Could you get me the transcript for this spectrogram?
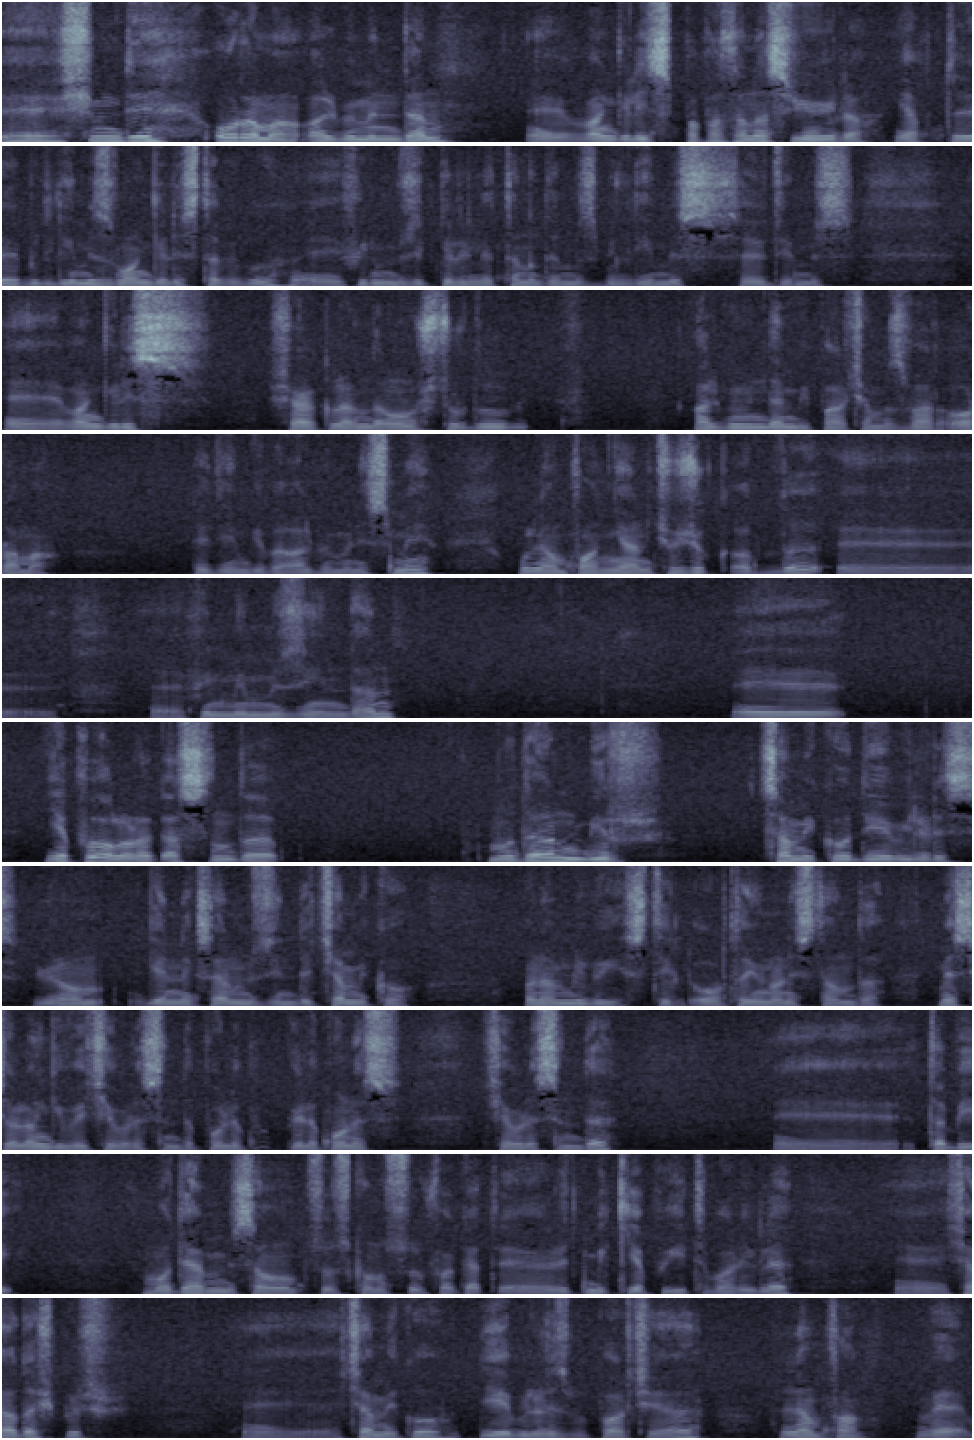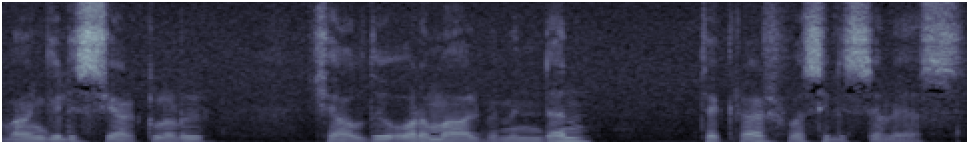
E, şimdi Orama albümünden e, Vangelis Papathanassiou ile yaptığı bildiğimiz Vangelis tabi bu. E, film müzikleriyle tanıdığımız, bildiğimiz, sevdiğimiz e, Vangelis şarkılarından oluşturduğu albümünden bir parçamız var. Orama. Dediğim gibi albümün ismi. Ulan Fan yani Çocuk adlı e, e, filmin müziğinden. E, yapı olarak aslında modern bir Çamiko diyebiliriz. Yunan geleneksel müziğinde Çamiko önemli bir stil. Orta Yunanistan'da Mesolangi ve çevresinde Peloponnes çevresinde. E, Tabi modern bir sound söz konusu fakat e, ritmik yapı itibariyle e, çağdaş bir e, Çamiko diyebiliriz bu parçaya. Lamfan ve Vangelis şarkıları çaldığı Orama albümünden tekrar Vasilis Salias.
